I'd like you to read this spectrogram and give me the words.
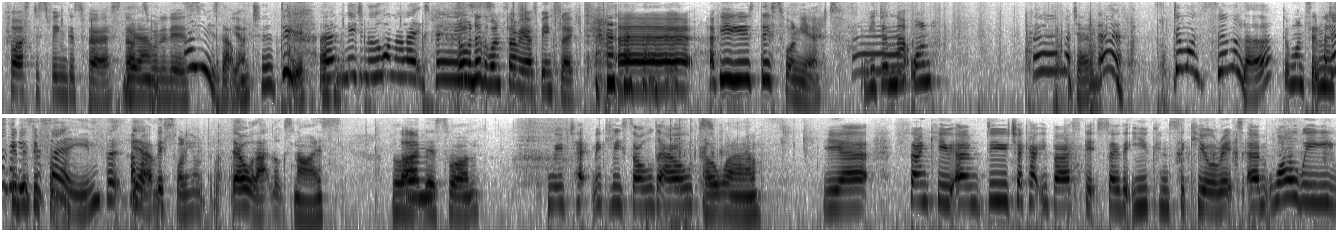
fastest fingers first. That's Yeah. what it is. I use that Yeah. one too. Do you? Um, need another one, Alex, please? Oh, another one. Sorry, I was being slow. Uh, have you used this one yet? Have you done that one? Um, I don't know. Done one similar. Done I don't Let's think get a it's the different same, but How yeah. about this one? You haven't done that. Oh, that looks nice. Like Um, this one. We've technically sold out. Oh, wow. Yeah. Thank you. Um, do check out your basket so that you can secure it. Um, while we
